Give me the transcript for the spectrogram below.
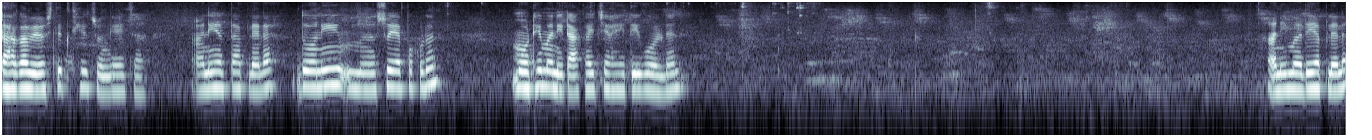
धागा व्यवस्थित खेचून घ्यायचा. आणि आता आपल्याला दोन्ही सुया पकडून मोठे मणी टाकायची आहे ती गोल्डन आणि मध्ये आपल्याला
